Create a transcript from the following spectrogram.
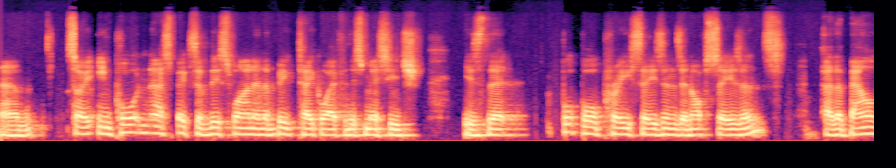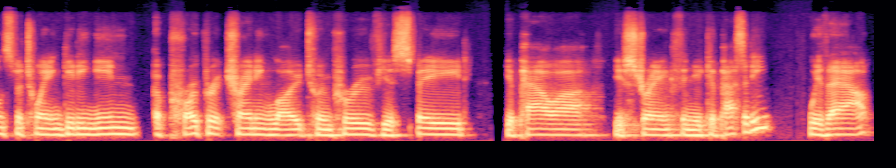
Um, so important aspects of this one, and a big takeaway for this message is that football pre seasons and off seasons are the balance between getting in appropriate training load to improve your speed, your power, your strength, and your capacity without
